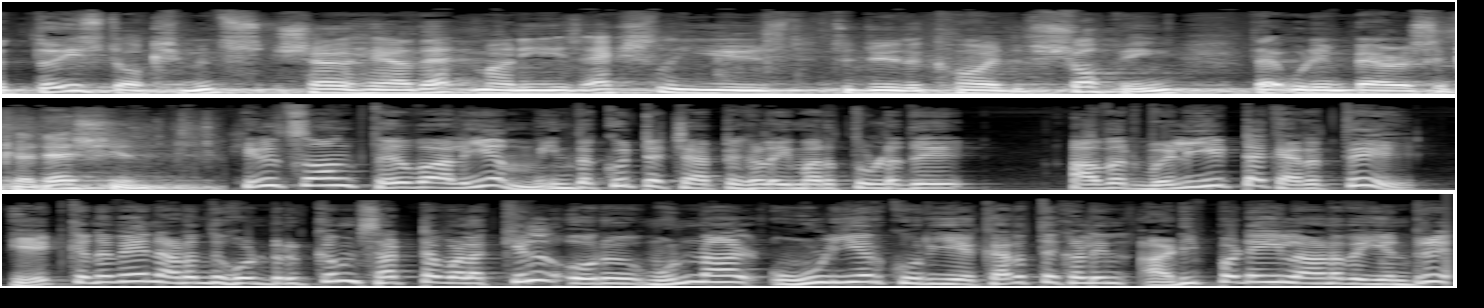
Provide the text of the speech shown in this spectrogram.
But these documents show how that money is actually used to do the kind of shopping that would embarrass a Kardashian. ஹில்சாங் தேவாலயம் இந்த குற்றச்சாட்டுகளை மறுத்துள்ளது அவர் வெளியிட்ட கருத்து ஏற்கனவே நடந்து கொண்டிருக்கும் சட்ட வழக்கில் ஒரு முன்னாள் ஊழியர் கூறிய கருத்துக்களின் அடிப்படையிலானவை என்று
